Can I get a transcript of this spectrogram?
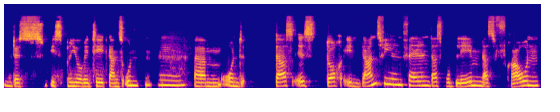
das ist Priorität ganz unten. Mhm. Ähm, und das ist doch in ganz vielen Fällen das Problem, dass Frauen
